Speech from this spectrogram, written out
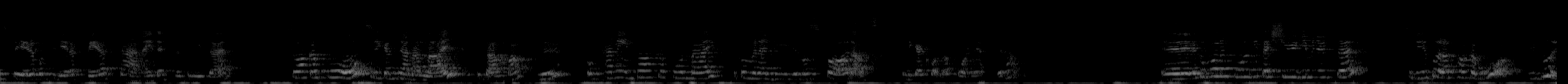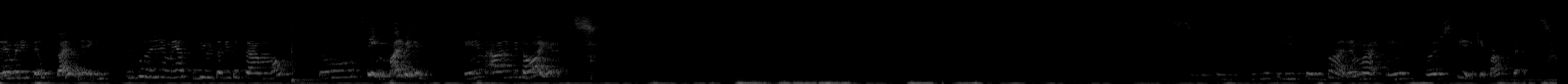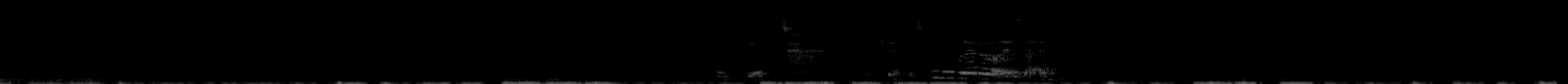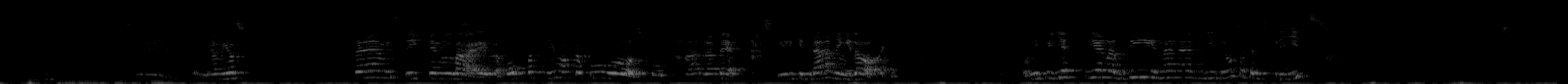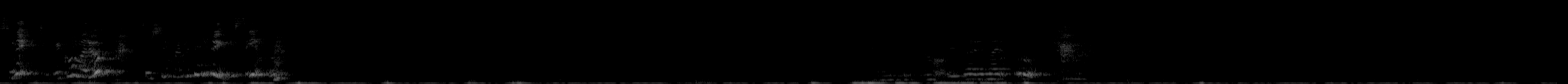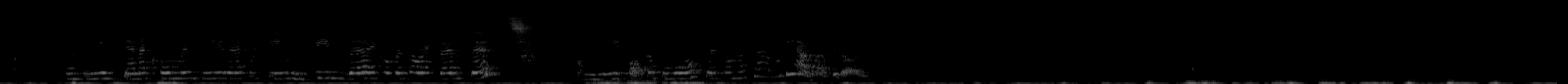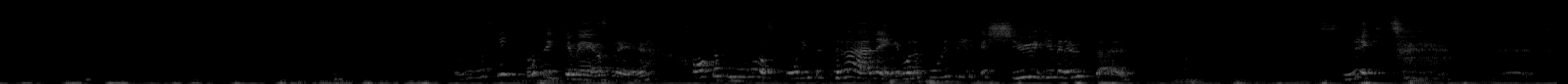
inspirera och motivera fler att träna i dessa tider. Så haka på oss, vi kan träna live tillsammans nu. Och kan ni inte haka på live så kommer den här videon att sparas så ni kan kolla på den i efterhand. Eh, vi kommer hålla på ungefär 20 minuter, så det är bara att haka på. Vi börjar med lite vestir? ¿Qué pasa? Så simmar lite ryggsim. Bra, vi värmer upp. Sen får ni jättegärna kommentera, skicka in bilder i kommentarsfältet. Om ni hakar på oss eller om ni har tränat någonting annat idag. Och vi har 19 stycken med oss nu. Haka på oss på lite träning. Vi håller på i cirka 20 minuter. Snyggt!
